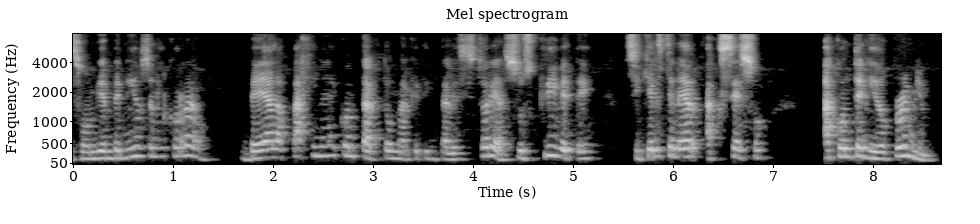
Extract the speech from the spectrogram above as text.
son bienvenidos en el correo. Ve a la página de contacto Marketing Tales Historias. Suscríbete si quieres tener acceso a contenido premium.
